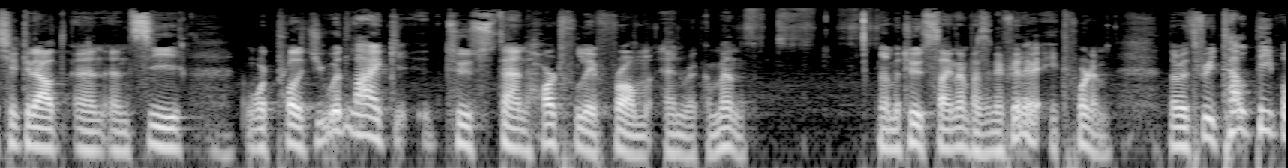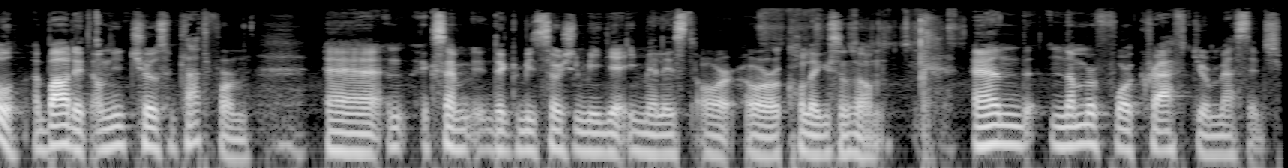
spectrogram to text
check it out and, and see what product you would like to stand heartfully from and recommend. Number two, sign up as an affiliate for them. Number three, tell people about it on your chosen platform. Uh, example, there could be social media, email list, or, or colleagues and so on. And number four, craft your message.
